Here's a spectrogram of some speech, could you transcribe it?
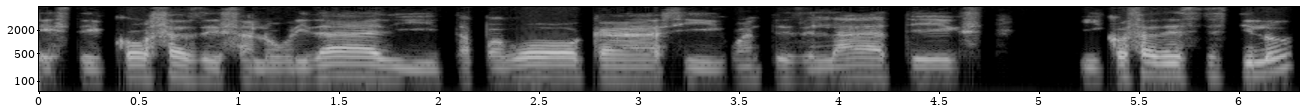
este, cosas de salubridad y tapabocas y guantes de látex y cosas de este estilo.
